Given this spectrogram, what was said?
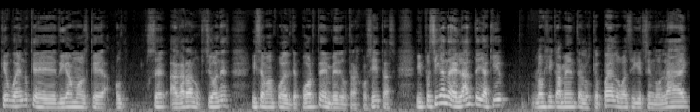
qué bueno que, digamos, que se agarran opciones y se van por el deporte en vez de otras cositas. Y pues sigan adelante y aquí lógicamente los que puedan lo voy a seguir siendo like,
